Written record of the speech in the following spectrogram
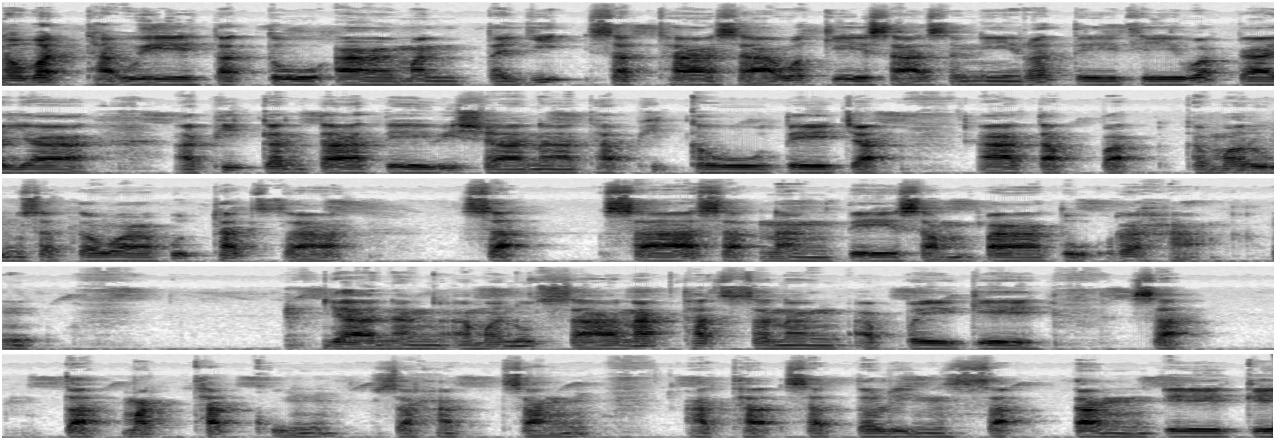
ลวัฏเวตโตอามันตยิสัทธาสาวเกสาสนีรเตเทวกายา อภิกันตาเตวิชานาถภิกขวเตจะอาตัปปะกมรุงสัตวาพุทธัสสาสะสาสนังเตสัมปาตุระหะหุยานังอมนุสสานะทัสสนังอเปเกสะ ตะมัททักขุง สหัสสัง อัฏฐสัตตริงสตังเอเก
